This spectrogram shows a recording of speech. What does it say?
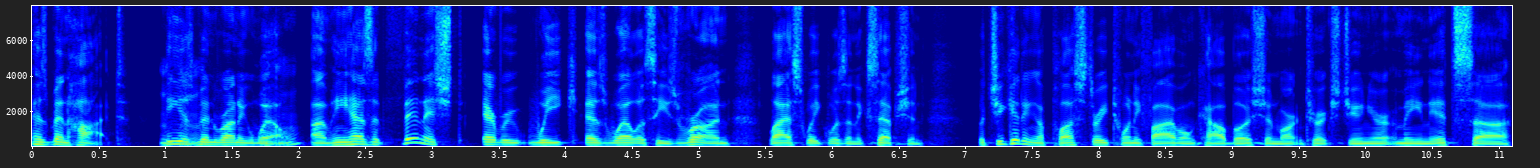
has been hot. He has Mhm. been running well. Um, he hasn't finished every week as well as he's run. Last week was an exception. But you're getting a plus 325 on Kyle Busch and Martin Truex Jr. I mean, it's uh,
